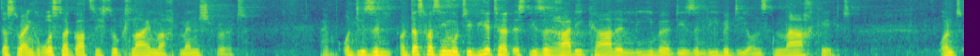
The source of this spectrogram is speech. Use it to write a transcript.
dass so ein großer Gott sich so klein macht, Mensch wird. Und, diese, und das, was ihn motiviert hat, ist diese radikale Liebe, diese Liebe, die uns nachgeht. Und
